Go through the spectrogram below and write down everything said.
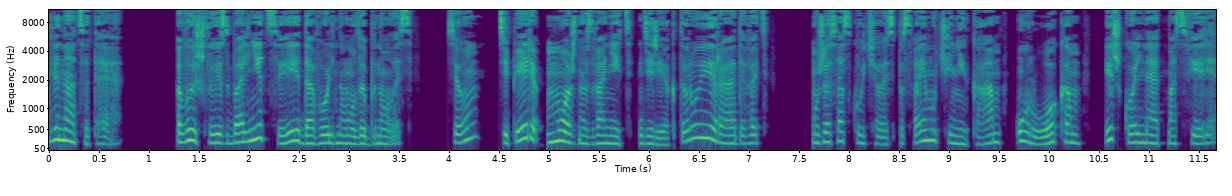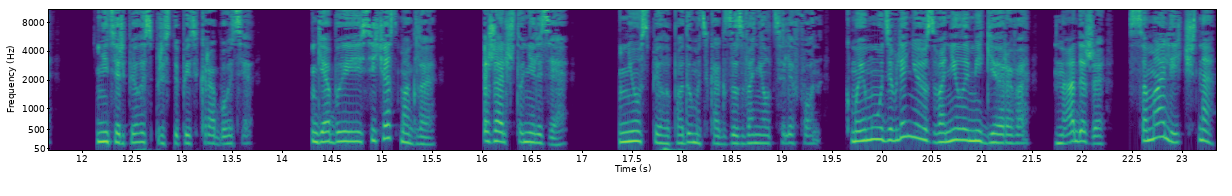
12. Вышла из больницы и довольно улыбнулась. Все, теперь можно звонить директору и радовать. Уже соскучилась по своим ученикам, урокам и школьной атмосфере. Не терпелось приступить к работе. Я бы и сейчас могла. Жаль, что нельзя. Не успела подумать, как зазвонил телефон. К моему удивлению, звонила Мигерова. Надо же, самолично.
